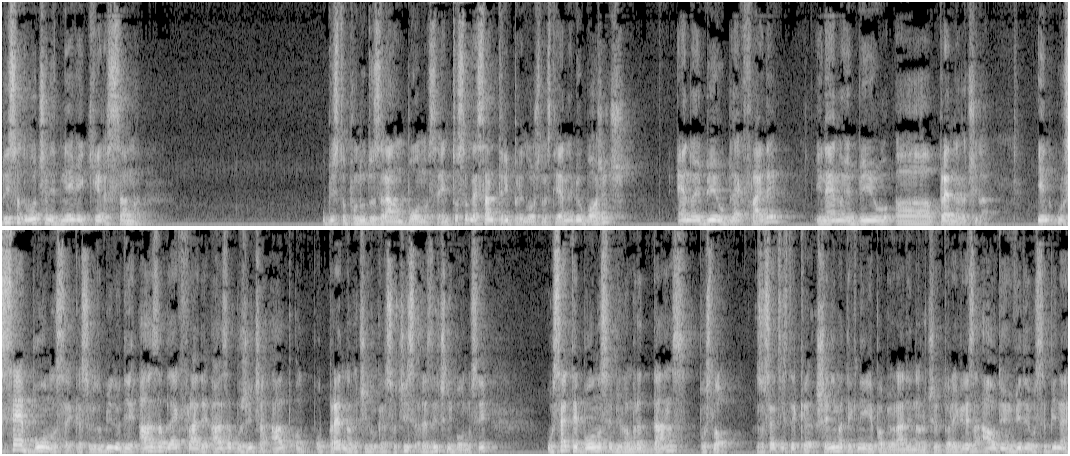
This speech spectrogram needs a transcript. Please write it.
bili so določeni dnevi, kjer sem v bistvu ponudil zraven bonuse. In to so bile samo tri priložnosti. Eno je bil Božič, eno je bil Black Friday in eno je bil uh, prednaročila. In vse bonuse, ki so jih dobili ljudje, ali za Black Friday, ali za Božiča, ali o prednaročilu, ker so čisto različni bonusi, vse te bonuse bi vam rad danes poslal. Za vse tiste, ki še nimate knjige, pa bi jo radi naročili. Torej, gre za audio in video vsebine,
